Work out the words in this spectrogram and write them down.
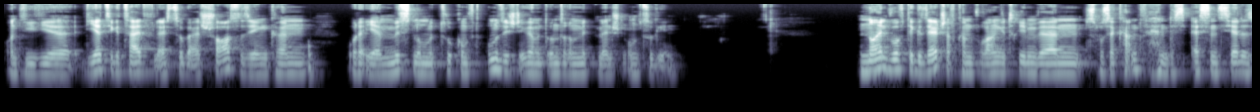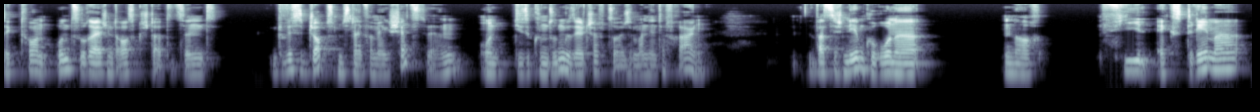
und wie wir die jetzige Zeit vielleicht sogar als Chance sehen können oder eher müssen, um in Zukunft umsichtiger mit unseren Mitmenschen umzugehen. Ein neuen Wurf der Gesellschaft kann vorangetrieben werden. Es muss erkannt werden, dass essentielle Sektoren unzureichend ausgestattet sind. Gewisse Jobs müssen einfach mehr geschätzt werden und diese Konsumgesellschaft sollte man hinterfragen. Was sich neben Corona noch viel extremer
